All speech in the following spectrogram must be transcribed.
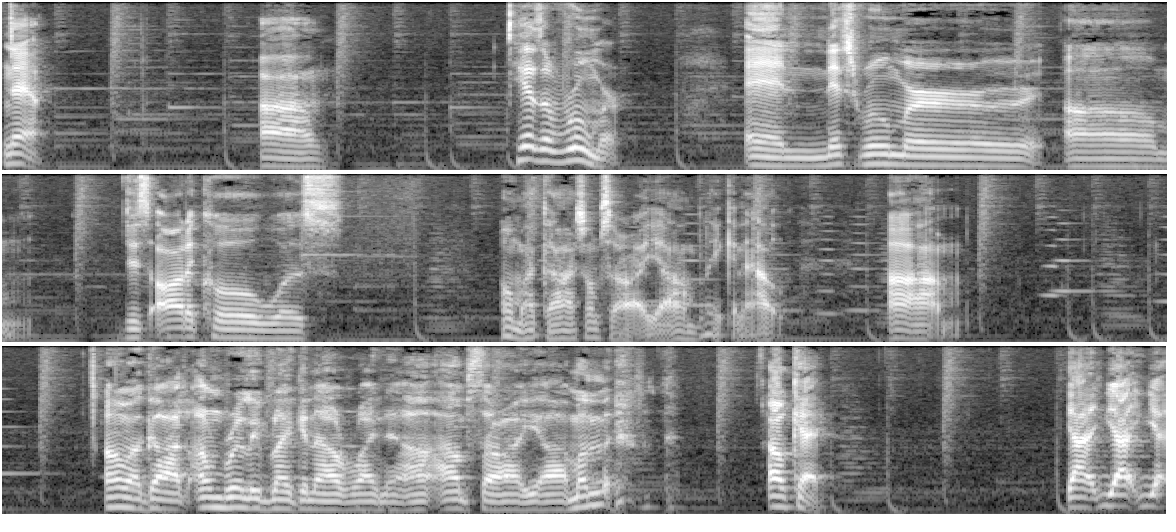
Now, um, here's a rumor, and this rumor, um, this article was, oh my gosh, I'm sorry, y'all, I'm blanking out. Um, oh my gosh, I'm really blanking out right now. I, am sorry, y'all. My, okay, yeah, yeah, yeah.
